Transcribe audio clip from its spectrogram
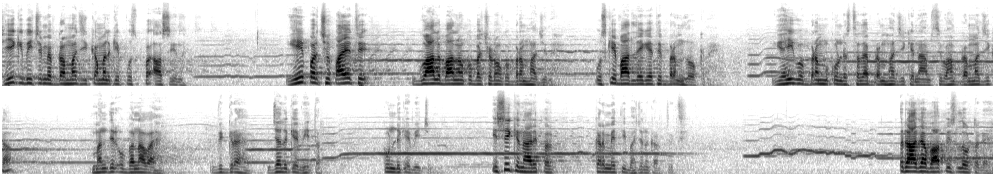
ठीक बीच में ब्रह्मा जी कमल के पुष्प आसीन है। यहीं पर छुपाए थे ग्वाल बालों को, बछड़ों को ब्रह्मा जी ने। उसके बाद ले गए थे ब्रह्मलोक में। यही वो ब्रह्म कुंड स्थल है ब्रह्मा जी के नाम से। वहाँ ब्रह्मा जी का मंदिर वो बना हुआ है, विग्रह है जल के भीतर, कुंड के बीच में। इसी किनारे पर करमेती भजन करते थे। राजा वापिस लौट गए।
